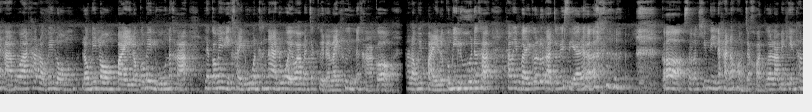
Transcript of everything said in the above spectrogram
นะคะ เพราะว่าถ้าเราไม่ลองเราไม่ลองไปเราก็ไม่รู้นะคะ แล้วก็ไม่มีใครรู้วันข้างหน้าด้วยว่ามันจะเกิดอะไรขึ้นนะคะ ก็ถ้าเราไม่ไปเราก็ไม่รู้นะคะ ถ้าไม่ไปก็รถอาจจะไม่เสียนะคะก็สำหรับคลิปนี้นะคะน้องหอมจะขอตัวลาไปเพียงเท่า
